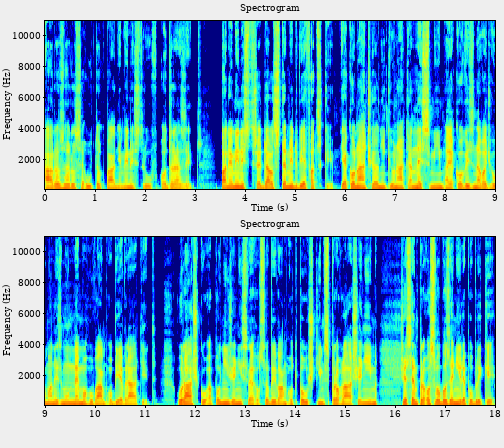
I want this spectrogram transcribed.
A rozhodl se útok páně ministrů odrazit. Pane ministře, dal jste mi dvě facky. Jako náčelník Junáka nesmím a jako vyznavač humanismu nemohu vám obě vrátit. Urážku a ponížení své osoby vám odpouštím s prohlášením, že jsem pro osvobození republiky,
